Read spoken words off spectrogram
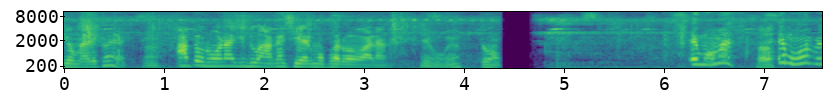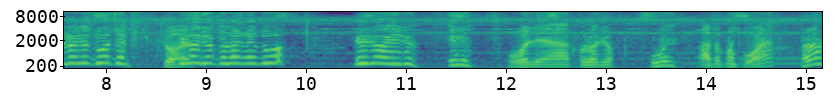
જો મારે કહે આ તો રોણા કીધું આખા શહેરમાં ફરવા વાળા એવું એમ? તો એ મોહમ્મદ એ મોહમ્મદ પેલો રે જુઓ છે પેલો રહ્યો પેલો રે જુઓ. એ રહ્યો એ રહ્યો એ રહ્યો. આ પેલો રહ્યો. ઓય. આ તો પણ પોણા હા?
